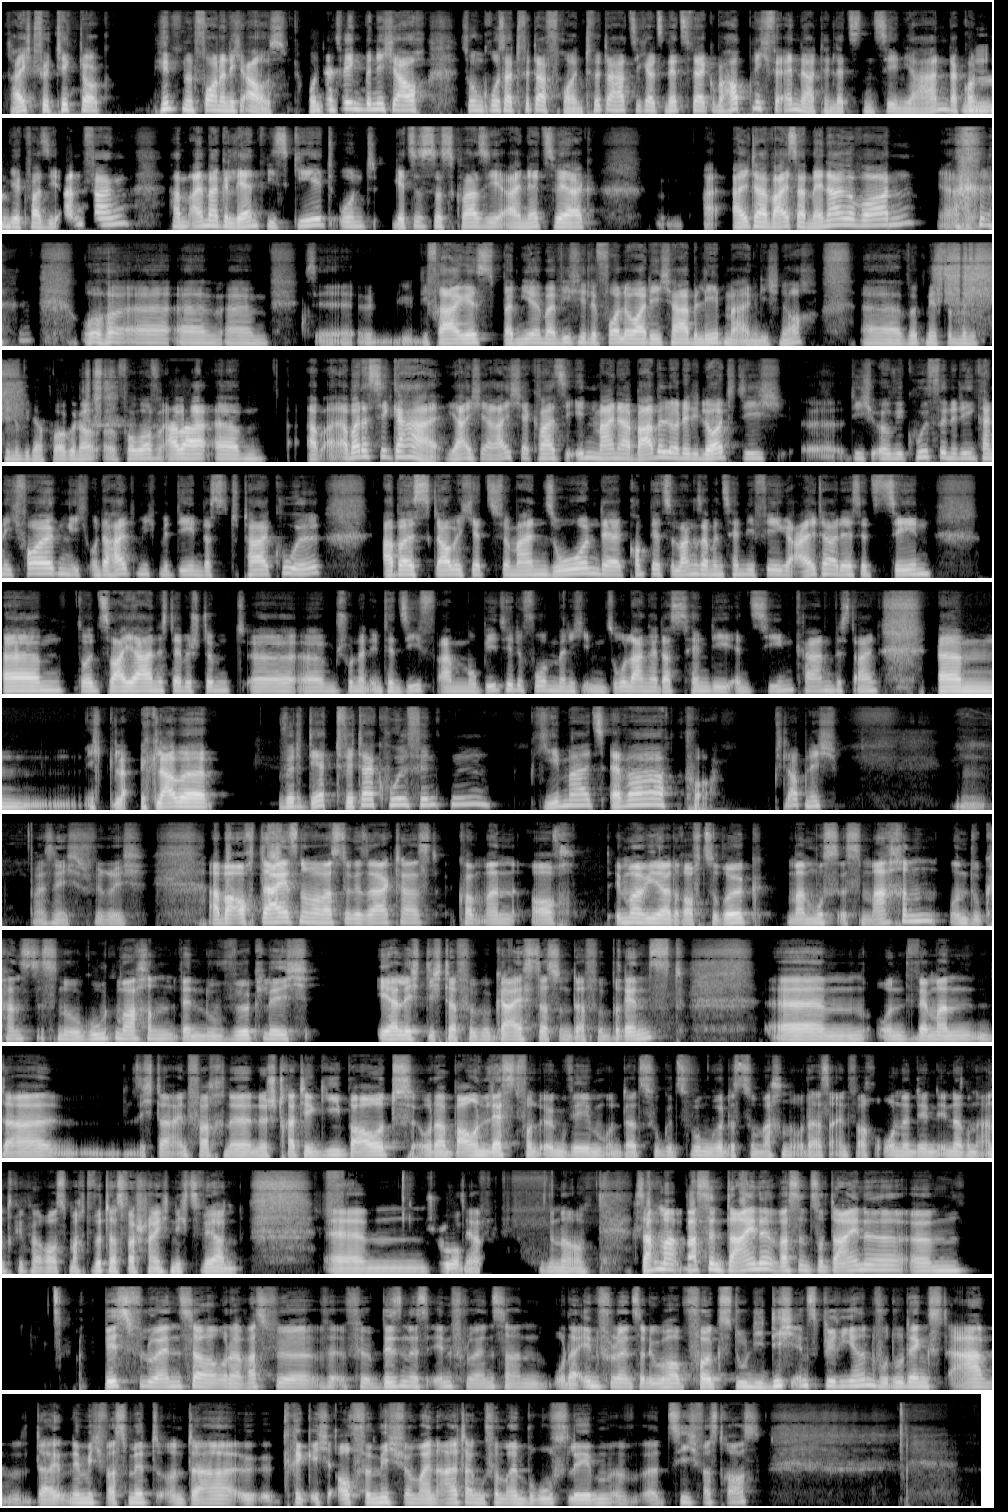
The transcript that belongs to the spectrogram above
Reicht für TikTok hinten und vorne nicht aus. Und deswegen bin ich auch so ein großer Twitter-Freund. Twitter hat sich als Netzwerk überhaupt nicht verändert in den letzten zehn Jahren. Da konnten mhm. wir quasi anfangen, haben einmal gelernt, wie es geht und jetzt ist das quasi ein Netzwerk alter weißer Männer geworden. Ja. oh, äh, ähm, äh, die Frage ist bei mir immer, wie viele Follower, die ich habe, leben eigentlich noch? Äh, wird mir zumindest hin und wieder äh, vorgeworfen. Aber ähm, aber, aber das ist egal. Ja, ich erreiche ja quasi in meiner Bubble oder die Leute, die ich, äh, die ich irgendwie cool finde, denen kann ich folgen. Ich unterhalte mich mit denen, das ist total cool. Aber es glaube ich jetzt für meinen Sohn, der kommt jetzt so langsam ins handyfähige Alter, der ist jetzt zehn. Ähm, so in zwei Jahren ist der bestimmt äh, ähm, schon dann intensiv am Mobiltelefon, wenn ich ihm so lange das Handy entziehen kann bis dahin. Ähm, ich, ich glaube, würde der Twitter cool finden? Jemals, ever? Boah, ich glaube nicht. Hm weiß nicht, schwierig. Aber auch da jetzt nochmal, was du gesagt hast, kommt man auch immer wieder drauf zurück. Man muss es machen und du kannst es nur gut machen, wenn du wirklich ehrlich dich dafür begeisterst und dafür brennst. Ähm, und wenn man da sich da einfach eine, eine, Strategie baut oder bauen lässt von irgendwem und dazu gezwungen wird, es zu machen oder es einfach ohne den inneren Antrieb heraus macht, wird das wahrscheinlich nichts werden. Ähm, ja, genau. Sag mal, was sind deine, was sind so deine ähm, Bisfluencer oder was für, für Business-Influencern oder Influencern überhaupt folgst du, die dich inspirieren, wo du denkst, ah, da nehme ich was mit und da äh, kriege ich auch für mich, für meinen Alltag und für mein Berufsleben, äh, ziehe ich was draus?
